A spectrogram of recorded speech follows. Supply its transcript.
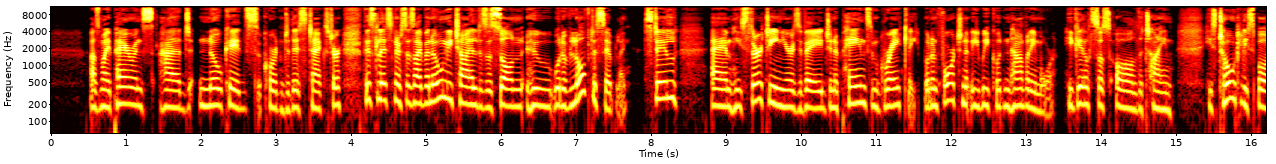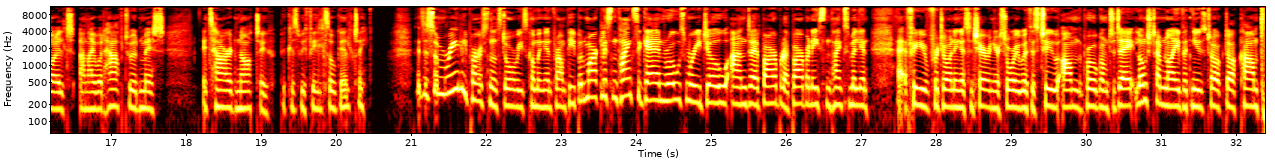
As my parents had no kids, according to this texter. This listener says, I've an only child as a son who would have loved a sibling. Still, um, he's 13 years of age and it pains him greatly, but unfortunately we couldn't have any more. He guilts us all the time. He's totally spoilt, and I would have to admit it's hard not to because we feel so guilty. There's some really personal stories coming in from people. Mark, listen, thanks again, Rosemary, Joe, and uh, Barbara. Barbara Neeson, thanks a million uh, for you for joining us and sharing your story with us too on the programme today. Lunchtime live at newstalk.com.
